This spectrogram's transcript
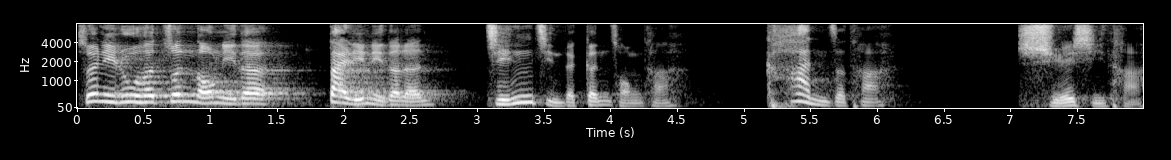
所以，你如何尊荣你的带领你的人？紧紧的跟从他，看着他，学习他。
